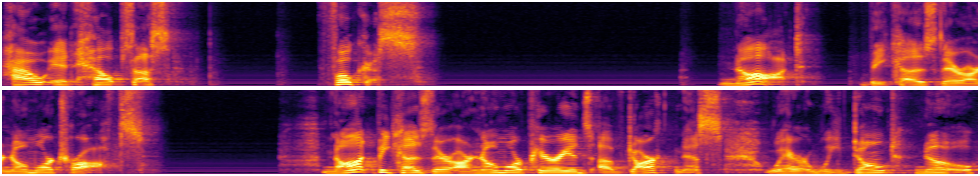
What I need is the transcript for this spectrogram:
how it helps us focus. Not because there are no more troughs, not because there are no more periods of darkness where we don't know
